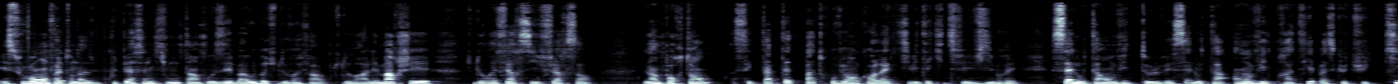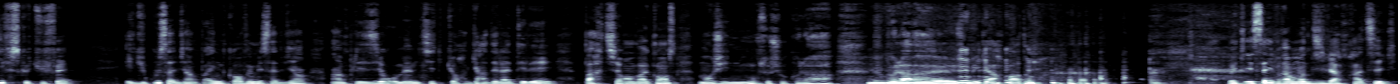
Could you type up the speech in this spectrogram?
Et souvent, en fait, on a beaucoup de personnes qui vont t'imposer, bah oui, bah, tu, devrais faire, tu devrais aller marcher, tu devrais faire ci, faire ça. L'important, c'est que tu n'as peut-être pas trouvé encore l'activité qui te fait vibrer. Celle où tu as envie de te lever, celle où tu as envie de pratiquer parce que tu kiffes ce que tu fais. Et du coup, ça ne devient pas une corvée, mais ça devient un plaisir au même titre que regarder la télé, partir en vacances, manger une mousse au chocolat. Chocolat, euh, je m'égare, pardon. Donc, essaye vraiment divers pratiques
